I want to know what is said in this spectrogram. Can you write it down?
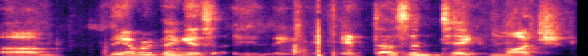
Um, the other thing is, it doesn't take much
